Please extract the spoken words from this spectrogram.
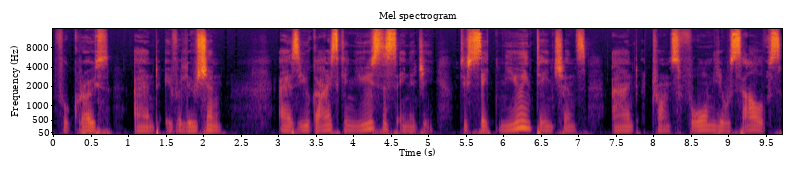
for growth and evolution, as you guys can use this energy to set new intentions and transform yourselves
